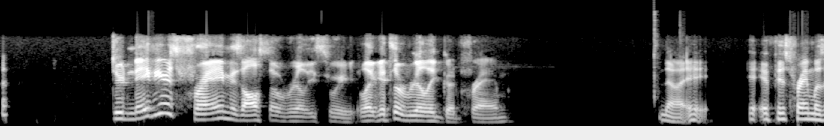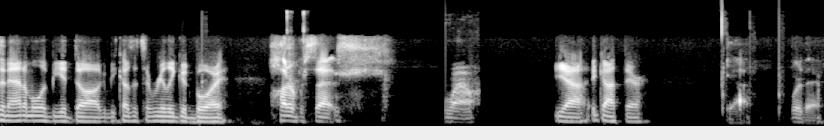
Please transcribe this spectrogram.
dude, Napier's frame is also really sweet. Like, it's a really good frame. No, it, if his frame was an animal, it'd be a dog because it's a really good boy. Hundred percent. wow. Yeah, it got there. Yeah, we're there.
